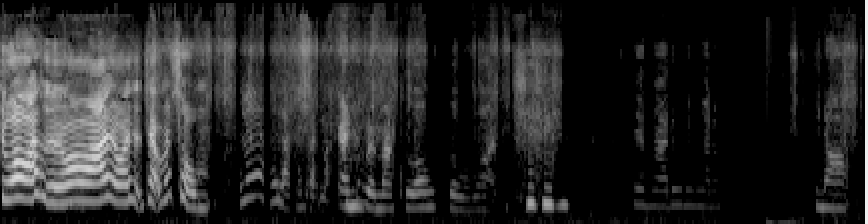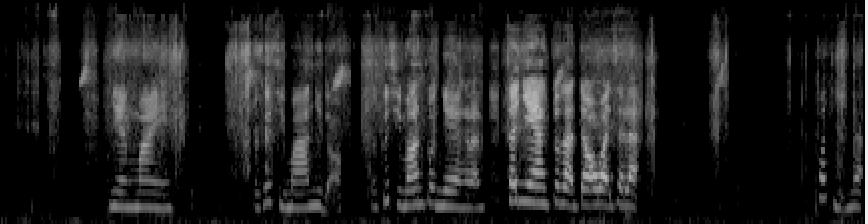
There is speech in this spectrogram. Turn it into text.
ตัวว่าสิว่าหวานอยู่ว่าแฉะมันสมแลกให้หลักกันกันมาการขึ้นไปมักตัวตัวก่อนเนี่ยมาดูนี่มาดูพี่น้องแยงไม่ก็คือสีมานอยู่ดอกก็คือสีมานก็แยงอันนั้นจะแยงตัวนั้นจะเอาไว้ใช่แหละพ่อถิ่นน่ะ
